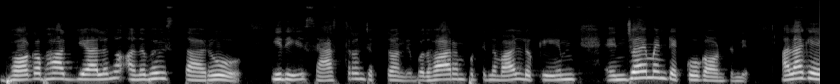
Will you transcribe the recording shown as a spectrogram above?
భోగభాగ్యాలను అనుభవిస్తారు. ఇది శాస్త్రం చెప్తోంది. బుధవారం పుట్టిన వాళ్ళకి ఎంజాయ్మెంట్ ఎక్కువగా ఉంటుంది. అలాగే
